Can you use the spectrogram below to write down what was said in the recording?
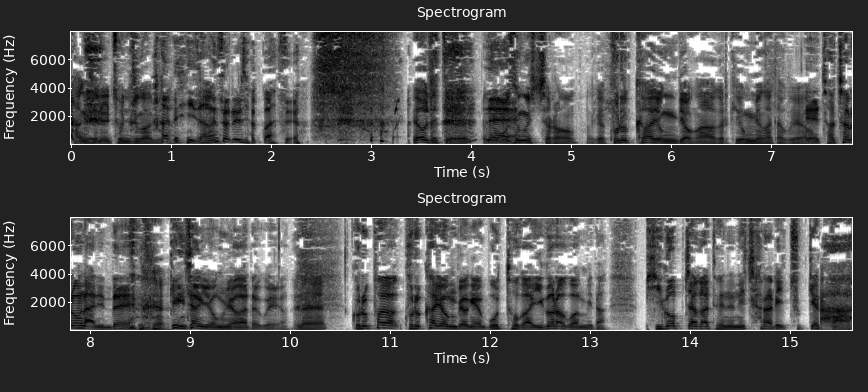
당신을 존중합니다. 네, 이상한 소리를 자꾸 하세요. 네, 어쨌든 네. 오승훈 씨처럼 그러니까 구르카 용병 아 그렇게 용맹하다고요. 네, 저처럼은 아닌데 굉장히 용명하다고 해요. 네. 구르파, 구르카 영병의 모토가 이거라고 합니다. 비겁자가 되느니 차라리 죽겠다.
